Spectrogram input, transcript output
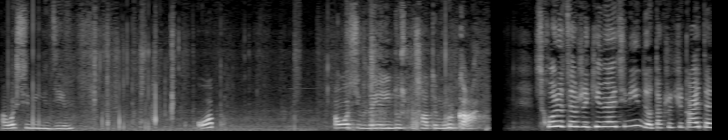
А ось і мій дім. Оп. А ось і вже я йду спасати мурка. Схоже, це вже кінець відео, так що чекайте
